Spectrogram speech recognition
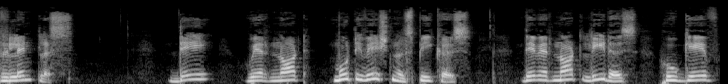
relentless. They were not motivational speakers. They were not leaders who gave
